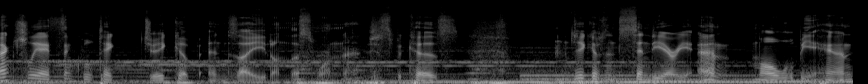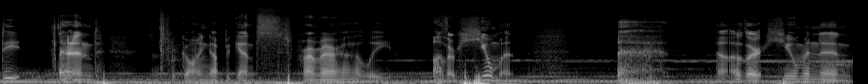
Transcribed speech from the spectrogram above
Actually, I think we'll take Jacob and Zaeed on this one, just because Jacob's incendiary and mole will be handy, and since we're going up against primarily other human, uh, other human and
